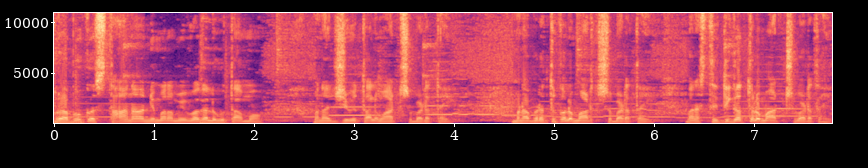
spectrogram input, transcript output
ప్రభుకు స్థానాన్ని మనం ఇవ్వగలుగుతామో మన జీవితాలు మార్చబడతాయి. మన బ్రతుకులు మార్చబడతాయి. మన స్థితిగతులు మార్చబడతాయి.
